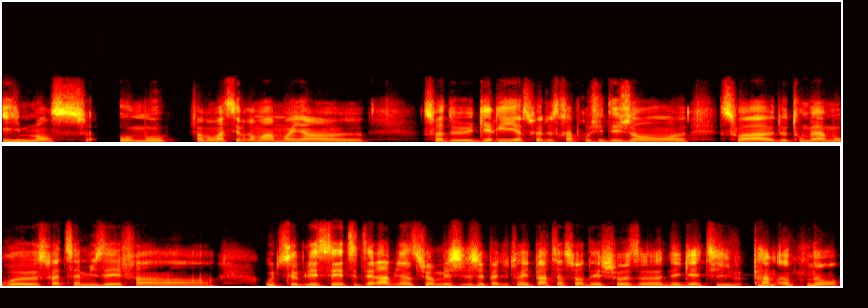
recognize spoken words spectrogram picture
immense aux mots. Enfin, pour moi, c'est vraiment un moyen soit de guérir, soit de se rapprocher des gens, euh, soit de tomber amoureux, soit de s'amuser, enfin, ou de se blesser, etc. Bien sûr, mais j'ai pas du tout envie de partir sur des choses euh, négatives, pas maintenant.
